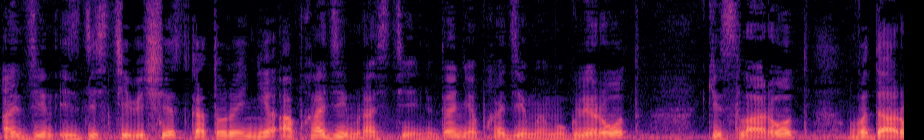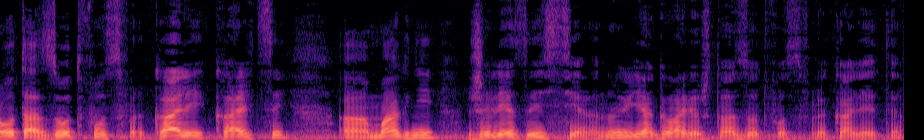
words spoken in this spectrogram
один из десяти веществ, который необходим растению. Да, необходим ему углерод, кислород, водород, азот, фосфор, калий, кальций, э, магний, железо и сера. Ну, я говорил, что азот, фосфор и калий это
